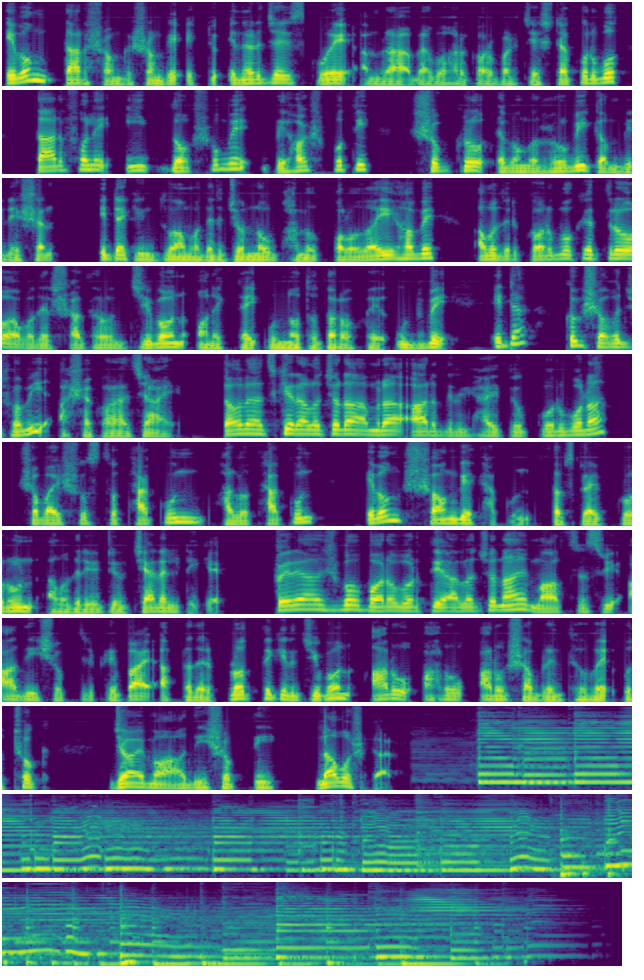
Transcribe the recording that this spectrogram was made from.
এবং তার সঙ্গে সঙ্গে একটু এনার্জাইজ করে আমরা ব্যবহার করবার চেষ্টা করব। তার ফলে এই দশমে বৃহস্পতি, শুক্র এবং রবি কম্বিনেশন এটা কিন্তু আমাদের জন্য ভালো ফলদায়ী হবে। আমাদের কর্মক্ষেত্র আমাদের সাধারণ জীবন অনেকটাই উন্নততর হয়ে উঠবে। এটা খুব সহজভাবেই আশা করা যায়। তাহলে আজকের আলোচনা আমরা আর দীর্ঘায়িত করব না। সবাই সুস্থ থাকুন, ভালো থাকুন। এবং সঙ্গে থাকুন। সাবস্ক্রাইব করুন আমাদের ইউটিউব চ্যানেলটিকে। ফিরে আসব পরবর্তী আলোচনায়। মা শ্রী শ্রী আদি শক্তির কৃপায় আপনাদের প্রত্যেকের জীবন আরও আরও আরও সমৃদ্ধ হয়ে উঠুক। জয় মা আদি শক্তি। নমস্কার।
